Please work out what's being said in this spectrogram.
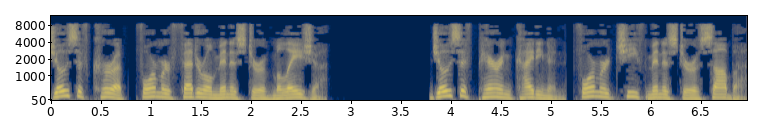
Joseph Kurup, former Federal Minister of Malaysia. Joseph Pairin Kitingan, former Chief Minister of Sabah.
